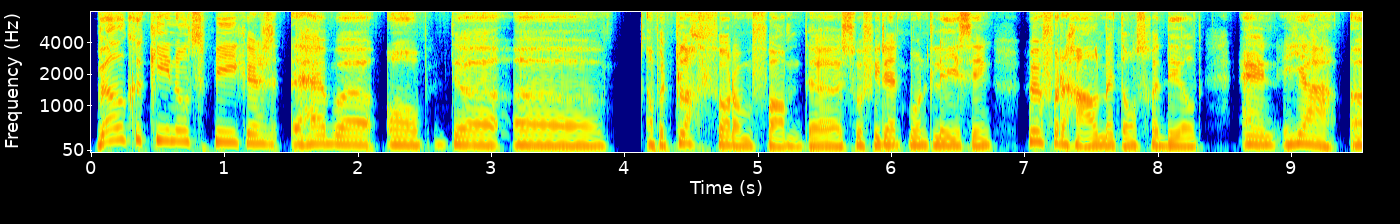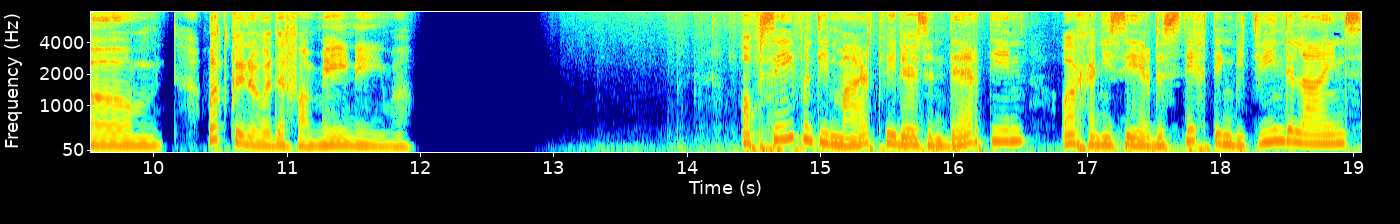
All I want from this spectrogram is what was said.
welke keynote speakers hebben op, de, op het platform van de Sophie Redmond lezing hun verhaal met ons gedeeld? En ja, ehm, wat kunnen we ervan meenemen? Op 17 maart 2013 organiseerde Stichting Between the Lines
